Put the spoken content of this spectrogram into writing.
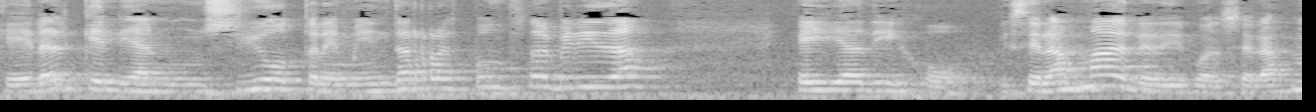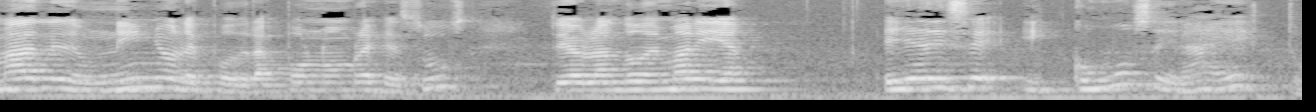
que era el que le anunció tremenda responsabilidad, ella dijo, y serás madre, dijo él, serás madre de un niño, le podrás por nombre Jesús, estoy hablando de María. Ella dice, ¿y cómo será esto?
